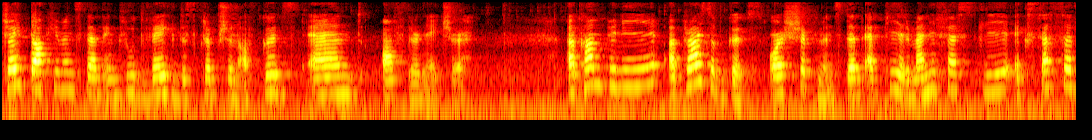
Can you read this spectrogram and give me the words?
Trade documents that include vague description of goods and of their nature A company, a price of goods or shipments that appear manifestly excessive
